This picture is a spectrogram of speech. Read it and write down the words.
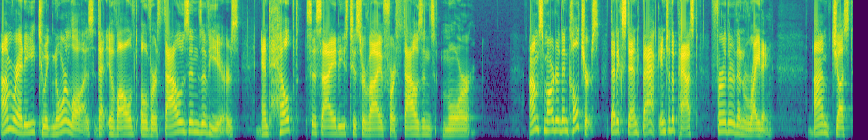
I'm ready to ignore laws that evolved over thousands of years and helped societies to survive for thousands more. I'm smarter than cultures that extend back into the past further than writing. I'm just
